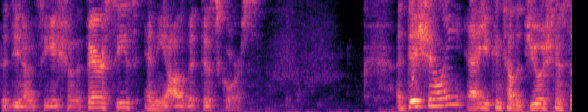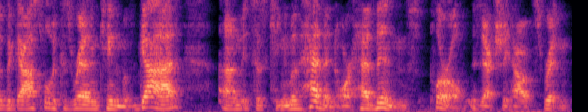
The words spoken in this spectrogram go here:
the denunciation of the Pharisees, and the Olivet Discourse. Additionally, uh, you can tell the Jewishness of the gospel because rather than kingdom of God, um, it says kingdom of heaven or heavens, plural, is actually how it's written.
